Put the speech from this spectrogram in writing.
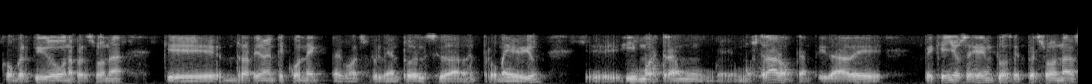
convertido en una persona que rápidamente conecta con el sufrimiento del ciudadano promedio eh, y muestran eh, mostraron cantidad de pequeños ejemplos de personas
